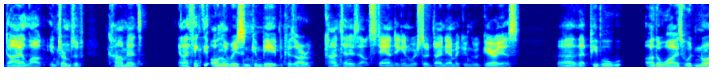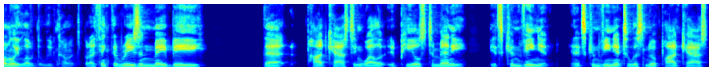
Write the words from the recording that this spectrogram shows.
dialogue in terms of comments. And I think the only reason can be because our content is outstanding and we're so dynamic and gregarious uh, that people otherwise would normally love to leave comments. But I think the reason may be that podcasting, while it appeals to many, it's convenient. And it's convenient to listen to a podcast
